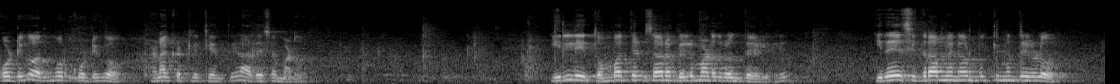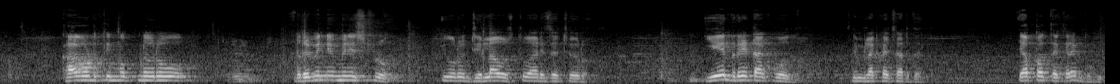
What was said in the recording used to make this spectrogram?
ಕೋಟಿಗೋ ಹದಿಮೂರು ಕೋಟಿಗೋ ಹಣ ಕಟ್ಟಲಿಕ್ಕೆ ಅಂತೇಳಿ ಆದೇಶ ಮಾಡಿದ್ರು. ಇಲ್ಲಿ ತೊಂಬತ್ತೆಂಟು ಸಾವಿರ ಬಿಲ್ ಮಾಡಿದ್ರು ಅಂತೇಳಿ ಇದೇ ಸಿದ್ದರಾಮಯ್ಯನವ್ರ ಮುಖ್ಯಮಂತ್ರಿಗಳು ಕಾಗೋಡು ತಿಮ್ಮಪ್ಪನವರು ರೆವಿನ್ಯೂ ಮಿನಿಸ್ಟ್ರು ಇವರು ಜಿಲ್ಲಾ ಉಸ್ತುವಾರಿ ಸಚಿವರು. ಏನು ರೇಟ್ ಹಾಕ್ಬೋದು ನಿಮ್ಮ ಲೆಕ್ಕಾಚಾರದಲ್ಲಿ? ಎಪ್ಪತ್ತು ಎಕರೆ ಭೂಮಿ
